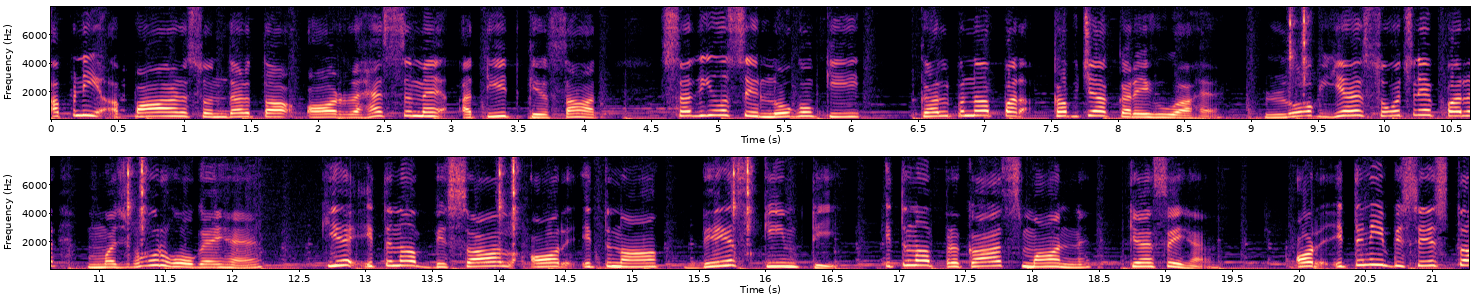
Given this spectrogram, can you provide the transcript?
अपनी अपार सुंदरता और रहस्यमय अतीत के साथ सदियों से लोगों की कल्पना पर कब्जा करे हुआ है। लोग यह सोचने पर मजबूर हो गए हैं कि यह इतना विशाल और इतना बेसकीमती इतना प्रकाशमान कैसे है? और इतनी विशेषता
